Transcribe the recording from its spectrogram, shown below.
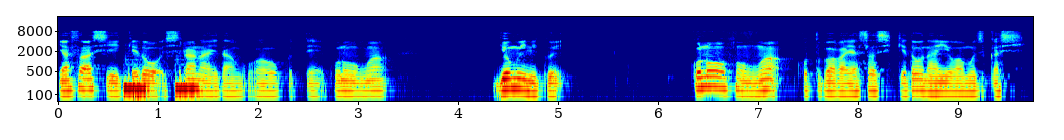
優しいけど知らない単語が多くて、この本は読みにくい。この本は言葉が優しいけど内容は難しい。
